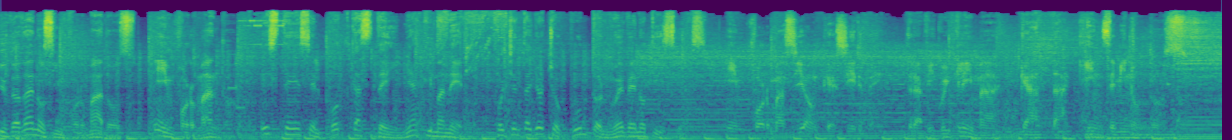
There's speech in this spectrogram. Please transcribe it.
Ciudadanos Informados, informando. Este es el podcast de Iñaki Manero, 88.9 Noticias. Información que sirve. Tráfico y clima cada 15 minutos.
